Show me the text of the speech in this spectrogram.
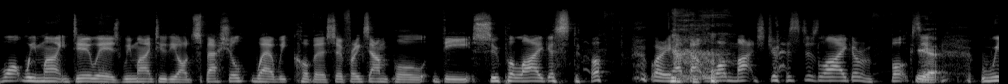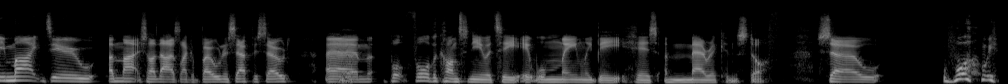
what we might do is we might do the odd special where we cover, so for example, the Super Liger stuff, where he had that one match dressed as Liger and fucks Yeah. it. We might do a match like that as like a bonus episode. Um, But for the continuity, it will mainly be his American stuff. So what we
